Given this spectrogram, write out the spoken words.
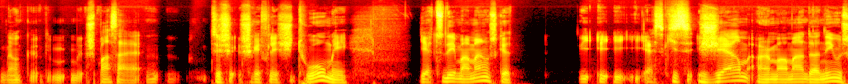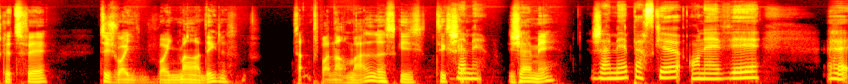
donc je pense à. Je, réfléchis tout haut, mais y a-tu des moments où ce que. Est-ce qu'il germe à un moment donné où ce que tu fais. Tu sais, je vais, vais demander, C'est pas normal, là, ce qui, Jamais. Jamais. Jamais parce que on avait. Euh,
